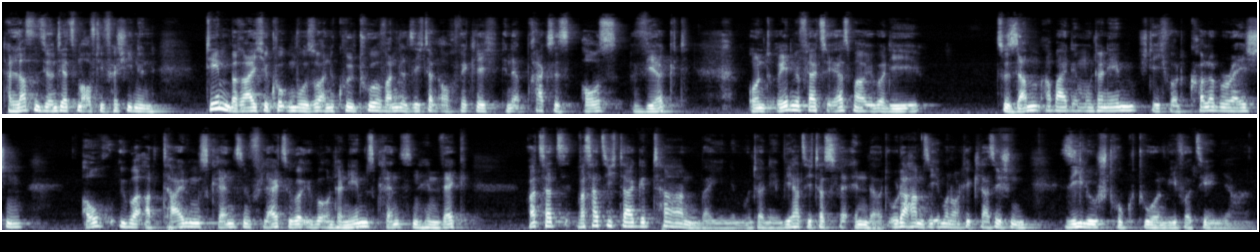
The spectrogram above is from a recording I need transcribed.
Dann lassen Sie uns jetzt mal auf die verschiedenen Themenbereiche gucken, wo so eine Kulturwandel sich dann auch wirklich in der Praxis auswirkt. Und reden wir vielleicht zuerst mal über die Zusammenarbeit im Unternehmen, Stichwort Collaboration, auch über Abteilungsgrenzen, vielleicht sogar über Unternehmensgrenzen hinweg. Was hat, was hat sich da getan bei Ihnen im Unternehmen? Wie hat sich das verändert? Oder haben Sie immer noch die klassischen Silo-Strukturen wie vor zehn Jahren?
